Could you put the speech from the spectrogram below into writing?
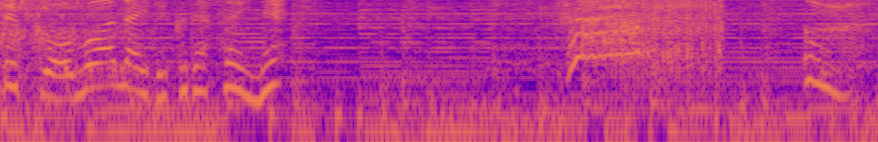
悪く思わないでくださいね。Ugh.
